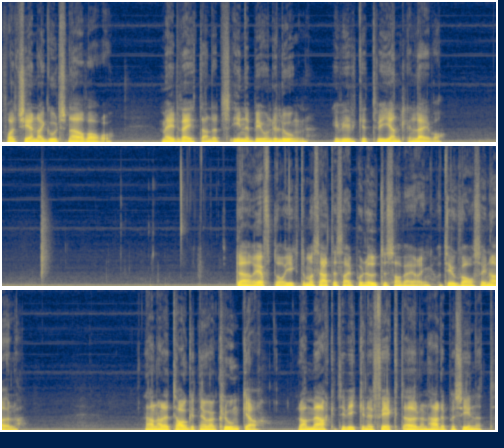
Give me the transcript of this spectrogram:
för att känna Guds närvaro. Medvetandets inneboende lugn i vilket vi egentligen lever. Därefter gick de och satte sig på en uteservering och tog varsin öl. När han hade tagit några klunkar lade han märke till vilken effekt ölen hade på sinnet.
